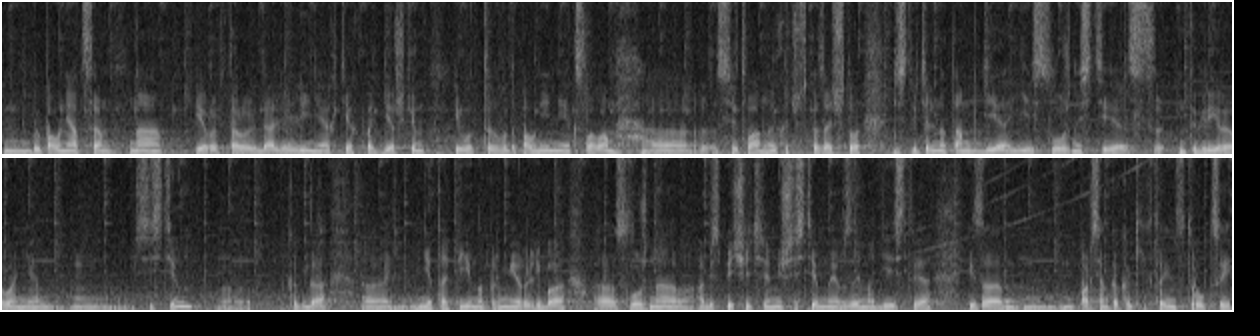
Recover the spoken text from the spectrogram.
выполняться на первой, второй, далее линиях техподдержки. И вот в дополнение к словам э, Светланы хочу сказать, что действительно там, где есть сложности с интегрированием э, систем, э, когда э, нет API, например, либо э, сложно обеспечить межсистемное взаимодействие из-за парсинга каких-то инструкций,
